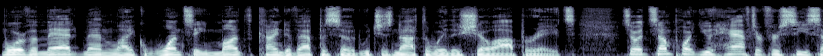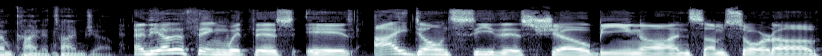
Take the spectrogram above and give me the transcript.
more of a Mad Men like once a month kind of episode, which is not the way the show operates. So at some point, you have to foresee some kind of time jump. And the other thing with this is, I don't see this show being on some sort of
